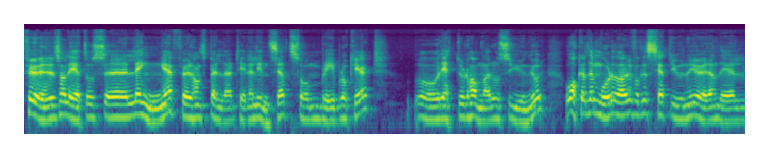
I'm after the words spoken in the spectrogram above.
fører Saletos eh, lenge før han spiller til en Linseth som blir blokkert. Og retur havner hos junior. Og akkurat det målet da har vi faktisk sett junior gjøre en del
